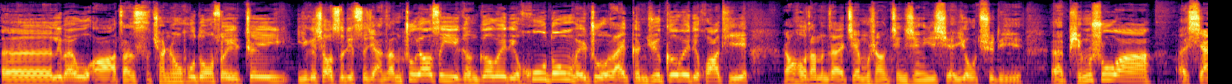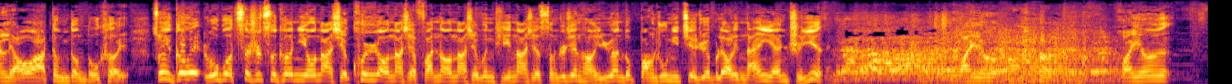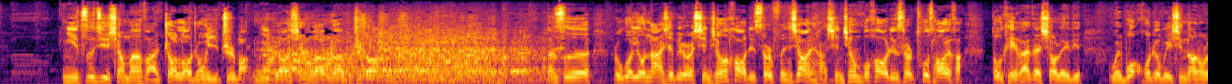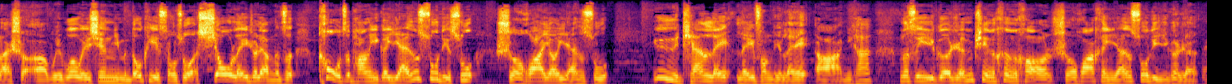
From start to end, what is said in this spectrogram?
呃，礼拜五啊，咱是全程互动，所以这一个小时的时间，咱们主要是以跟各位的互动为主，来根据各位的话题，然后咱们在节目上进行一些有趣的呃评述啊、呃闲聊啊等等都可以。所以各位，如果此时此刻你有哪些困扰、哪些烦恼、哪些问题、哪些生殖健康医院都帮助你解决不了的难言之隐，欢迎啊，欢迎你自己想办法找老中医治吧，你不要信我，我不知道。但是如果有哪些，比如说心情好的事儿分享一下，心情不好的事儿吐槽一下，都可以来在小雷的微博或者微信当中来说啊。微博、微信你们都可以搜索“小雷”这两个字，口字旁一个严肃的肃，说话要严肃。雨天雷，雷锋的雷啊！你看，我是一个人品很好、说话很严肃的一个人。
